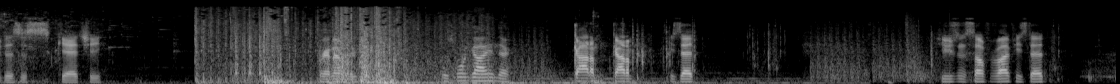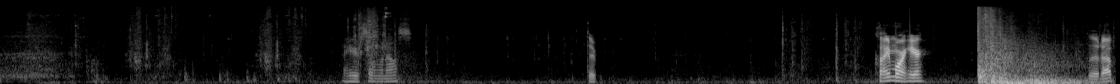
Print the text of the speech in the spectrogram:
Dude, this is sketchy. We're gonna have There's one guy in there. Got him, got him. He's dead. Using self revive, he's dead. I hear someone else. There. Claymore here. Blew it up.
